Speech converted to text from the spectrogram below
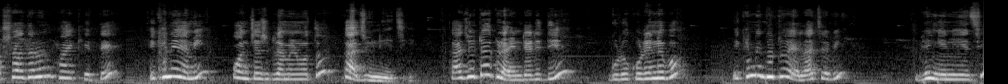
অসাধারণ হয় খেতে। এখানে আমি পঞ্চাশ গ্রামের মতো কাজু নিয়েছি। কাজুটা গ্রাইন্ডারে দিয়ে গুঁড়ো করে নেব। এখানে দুটো এলাচ আমি ভেঙে নিয়েছি,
